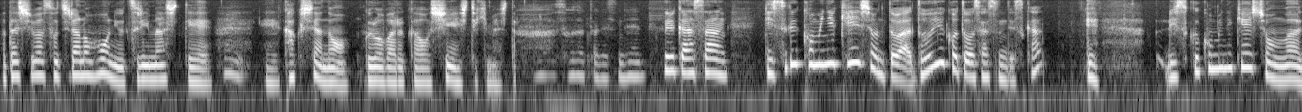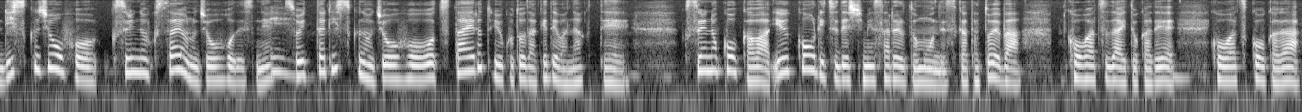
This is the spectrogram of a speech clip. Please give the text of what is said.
私はそちらの方に移りまして、はい、えー、各社のグローバル化を支援してきました。あそうだったんですね。古川さんリスクコミュニケーションとはどういうことを指すんですか？えリスクコミュニケーションはリスク情報薬の副作用の情報ですね、えー、そういったリスクの情報を伝えるということだけではなくて、薬の効果は有効率で示されると思うんですが例えば高圧台とかで高圧効果が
